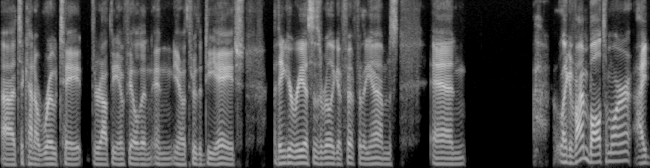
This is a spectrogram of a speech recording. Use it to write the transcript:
uh, to kind of rotate throughout the infield and and you know through the DH. I think Urias is a really good fit for the M's, and like if I'm Baltimore, I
